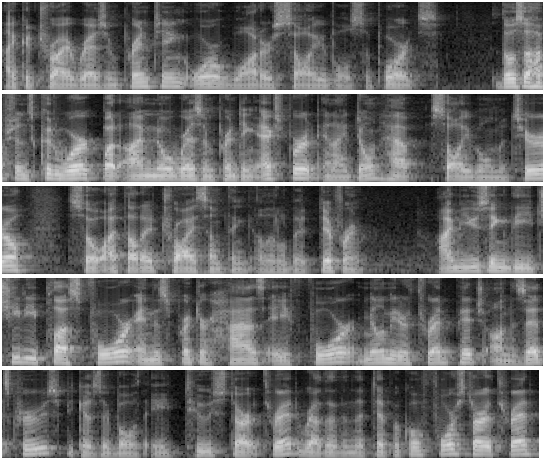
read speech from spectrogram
I could try resin printing or water-soluble supports. Those options could work, but I'm no resin printing expert and I don't have soluble material, so I thought I'd try something a little bit different. I'm using the Qidi Plus 4 and this printer has a 4 millimeter thread pitch on the Z screws because they're both a 2-start thread rather than the typical 4-start thread.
